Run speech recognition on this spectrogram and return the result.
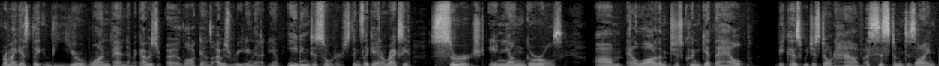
from I guess the, the year one pandemic, I was uh, lockdowns. I was reading that you know eating disorders, things like anorexia, surged in young girls. Um, and a lot of them just couldn't get the help because we just don't have a system designed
